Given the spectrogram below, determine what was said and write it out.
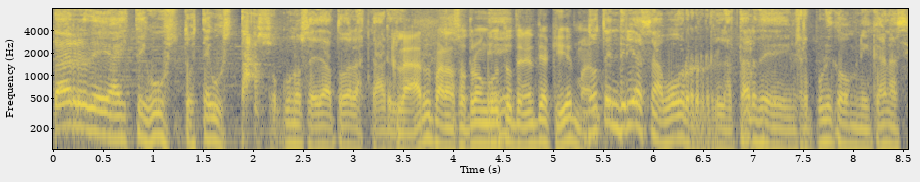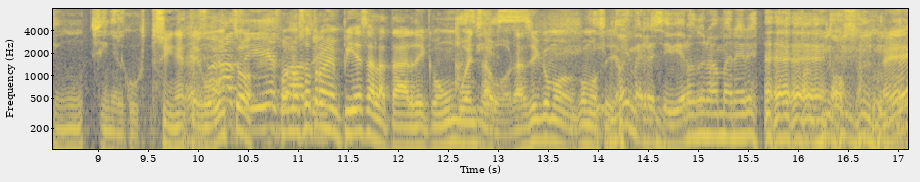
tardes a este gusto, este gustazo que uno se da todas las tardes. Claro, para nosotros es un gusto Eh, tenerte aquí, hermano. No tendría sabor la tarde en República Dominicana sin, sin el gusto. Sin este Eso es gusto. así, es nosotros así. empieza la tarde con un buen Así sabor, es. así como, como Y, se no, y me recibieron de una manera espantosa. ¿Eh?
